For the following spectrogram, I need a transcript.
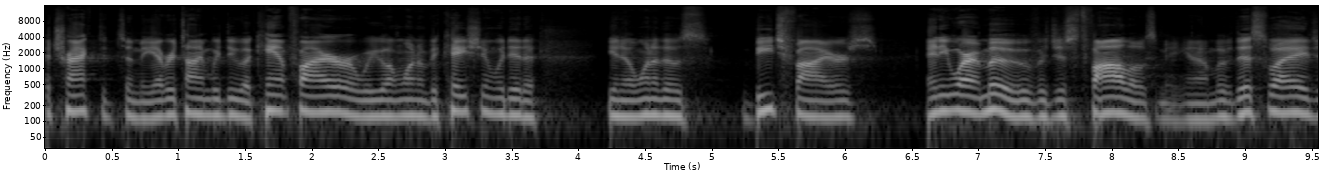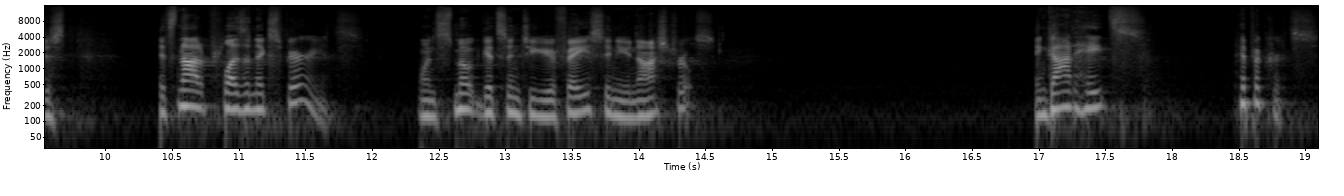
attracted to me. Every time we do a campfire or we go on a vacation, we did a, you know, one of those beach fires. Anywhere I move, it just follows me. You know, move this way, just, it's not a pleasant experience when smoke gets into your face and your nostrils. And God hates hypocrites.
